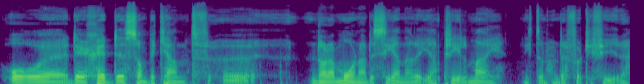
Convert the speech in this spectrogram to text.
Och eh, det skedde som bekant eh, några månader senare i april-maj 1944.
